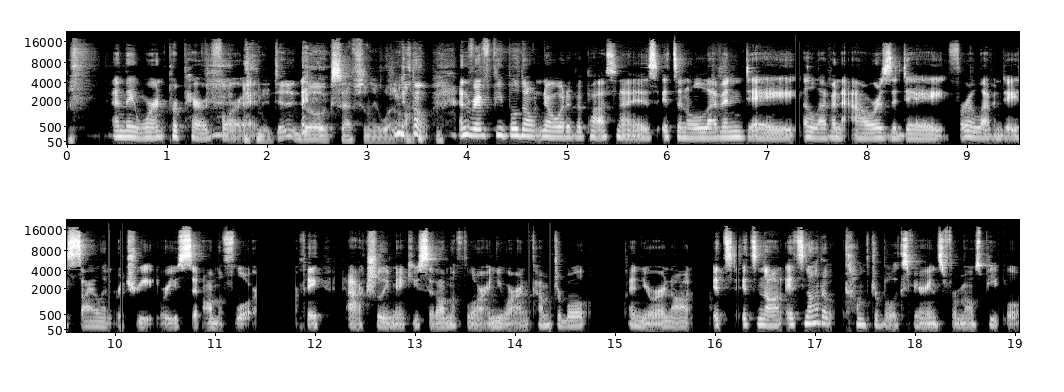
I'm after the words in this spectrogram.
and they weren't prepared for it. And it. it didn't go exceptionally well. No. And if people don't know what a vipassana is, it's an 11 day, 11 hours a day for 11 days silent retreat where you sit on the floor. They actually make you sit on the floor and you are uncomfortable and you are not it's it's not it's not a comfortable experience for most people.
